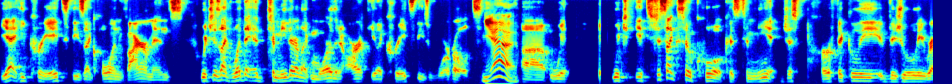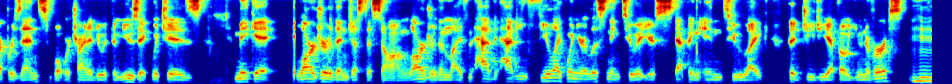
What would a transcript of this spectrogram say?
yeah, he creates these like whole environments, which is like what they to me they're like more than art. He like creates these worlds. yeah. uh, with which it's just like so cool because to me it just perfectly visually represents what we're trying to do with the music, which is make it larger than just a song, larger than life. Have have you feel like when you're listening to it, you're stepping into like the GGFO universe, hmm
